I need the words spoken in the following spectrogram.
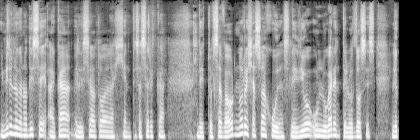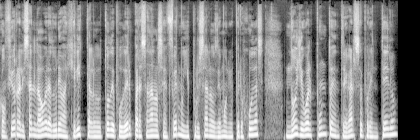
Y miren lo que nos dice acá el deseado a toda la gente acerca de esto. El Salvador no rechazó a Judas, le dio un lugar entre los doces, le confió realizar la obra de un evangelista, lo dotó de poder para sanar a los enfermos y expulsar a los demonios, pero Judas no llegó al punto de entregarse por entero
